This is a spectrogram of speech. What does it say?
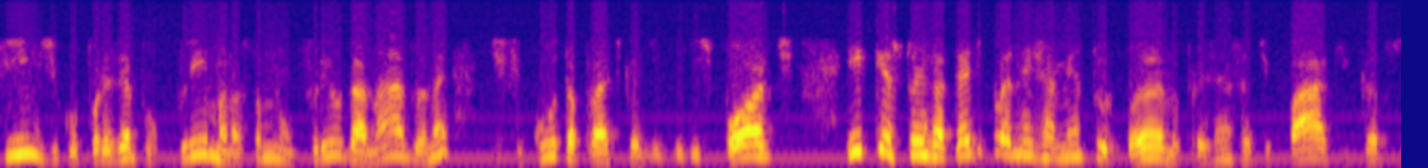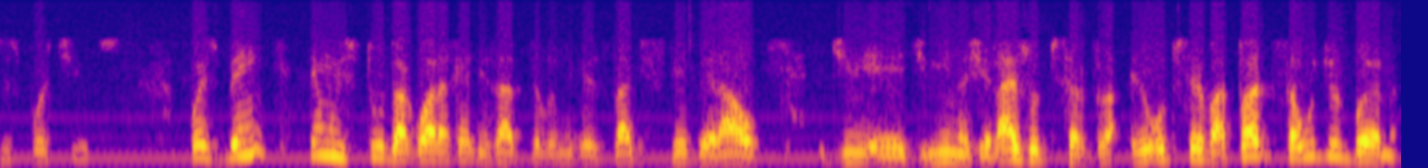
físico, por exemplo, o clima, nós estamos num frio danado, né? Dificulta a prática de, do esporte, e questões até de planejamento urbano, presença de parque, campos esportivos. Pois bem, tem um estudo agora realizado pela Universidade Federal de, eh, de Minas Gerais, Observatório de Saúde Urbana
